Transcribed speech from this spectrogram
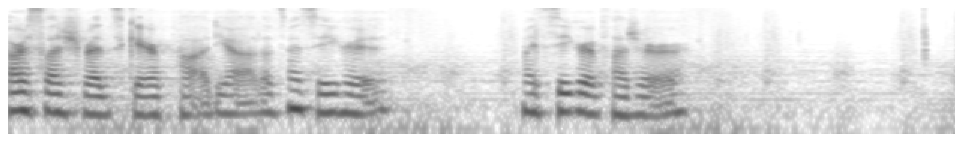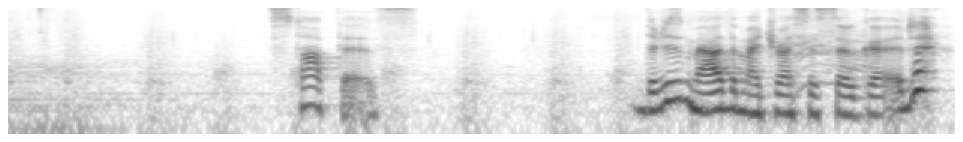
R slash red scare pod. Yeah, that's my secret. My secret pleasure. Stop this. They're just mad that my dress is so good.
